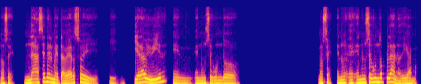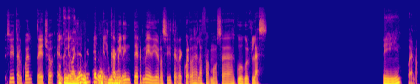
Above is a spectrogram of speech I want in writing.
no sé, nace en el metaverso y, quiera vivir en, un segundo, no sé, en un, segundo plano, digamos. Sí, tal cual. De hecho, el, el camino intermedio, no sé si te recuerdas de la famosa Google Glass. Bueno,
